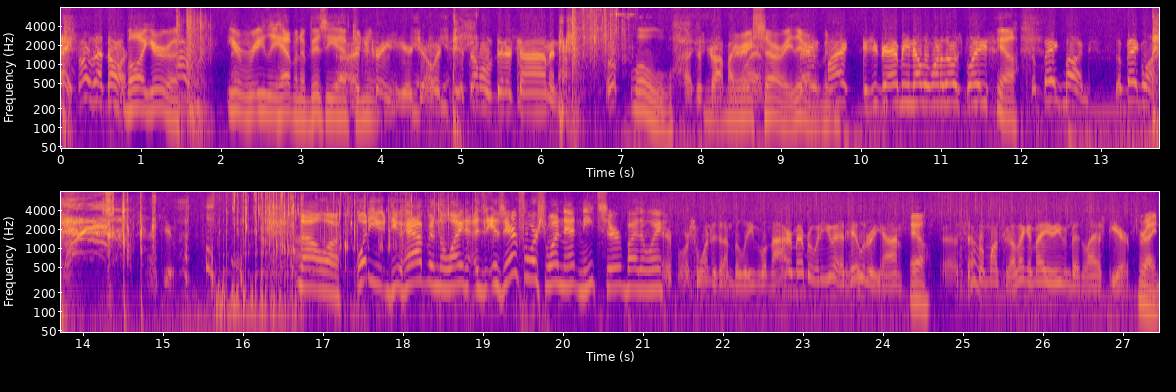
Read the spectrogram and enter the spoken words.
hey, close that door. Boy, you're uh, You're really having a busy Uh, afternoon. it's crazy here, Joe. It's, it's almost dinner time, and oh, Whoa. I just dropped my Very glass. sorry there, Hey, but- Mike, could you grab me another one of those, please? Yeah. The big mugs, the big one. Thank you. Now, uh, what do you do? You have in the White? Is, is Air Force One that neat, sir? By the way. Air Force One is unbelievable. Now I remember when you had Hillary on Yeah. uh, several months ago. I think it may have even been last year. Right.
